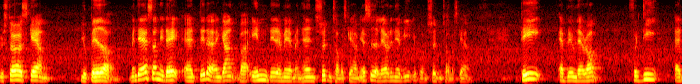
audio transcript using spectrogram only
jo større skærm, jo bedre. Men det er sådan i dag, at det der engang var inden det der med, at man havde en 17-tommer skærm. Jeg sidder og laver den her video på en 17-tommer skærm. Det er blevet lavet om, fordi at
